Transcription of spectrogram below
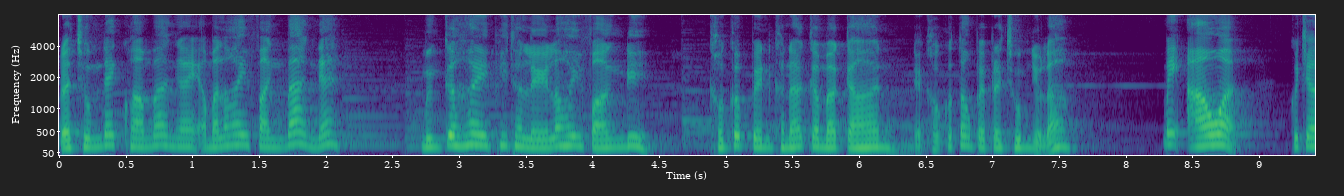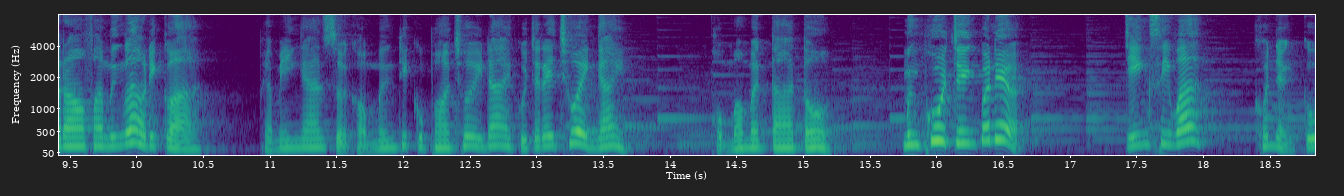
ประชุมได้ความว่าไงเอามาเล่าให้ฟังบ้างนะ มึงก็ให้พี่ทะเลเล่าให้ฟังดิ เขาก็เป็นคณะกรรมการ เดี๋ยวเขาก็ต้องไปประชุมอยู่แล้ว ไม่เอาอะ กูจะรอฟังมึงเล่าดีกว่า เผื่อมีงานส่วนของมึงที่กูพอช่วยได้ กูจะได้ช่วยไง ผมมองมันตาโต มึงพูดจริงปะเนี่ย จริงสิวะ คนอย่างกู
